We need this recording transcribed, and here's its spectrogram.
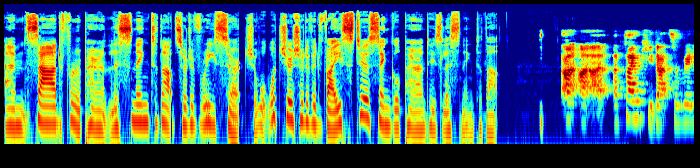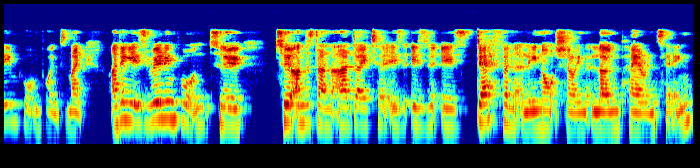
um, sad for a parent listening to that sort of research. What's your sort of advice to a single parent who's listening to that? I, I, I thank you. That's a really important point to make. I think it's really important to to understand that our data is is is definitely not showing that lone parenting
